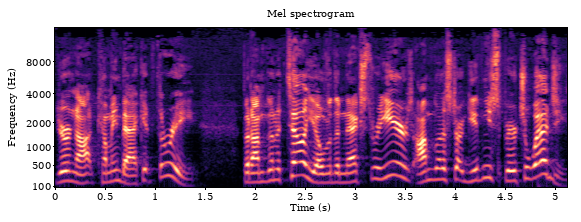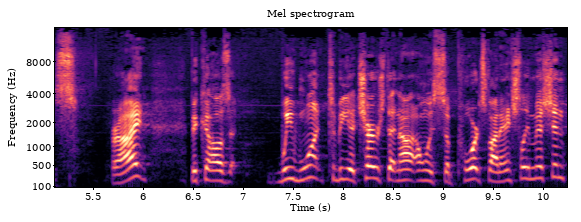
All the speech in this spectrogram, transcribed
you're not coming back at 3. But I'm going to tell you over the next three years, I'm going to start giving you spiritual wedgies, right? Because we want to be a church that not only supports financially mission,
